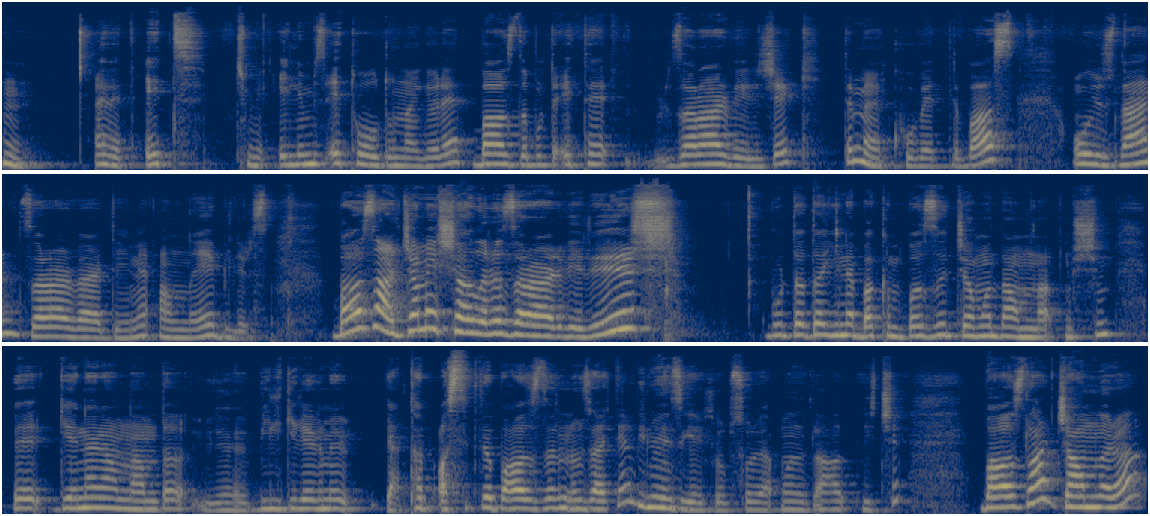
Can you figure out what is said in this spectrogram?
hmm, evet et. Şimdi elimiz et olduğuna göre baz da burada ete zarar verecek. Değil mi? Kuvvetli baz. O yüzden zarar verdiğini anlayabiliriz. Bazılar cam eşyalara zarar verir. Burada da yine bakın bazı cama damlatmışım ve genel anlamda e, bilgilerimi ya tabii asit ve bazıların özelliklerini bilmeniz gerekiyor bu soru yapmanız için. Bazılar camlara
